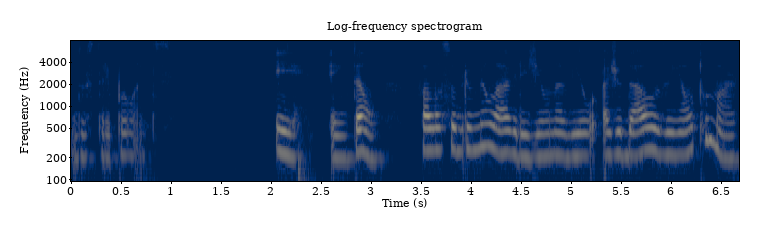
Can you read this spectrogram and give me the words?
dos tripulantes. E, então, fala sobre o milagre de um navio ajudá-los em alto mar,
